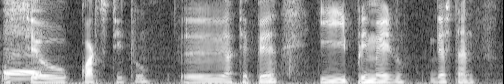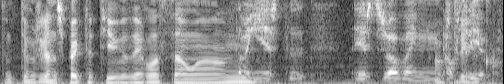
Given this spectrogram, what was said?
o Ah, seu quarto título eh, ATP e primeiro deste ano. Portanto, temos grandes expectativas em relação a. também este, este jovem Austríaco. austríaco.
